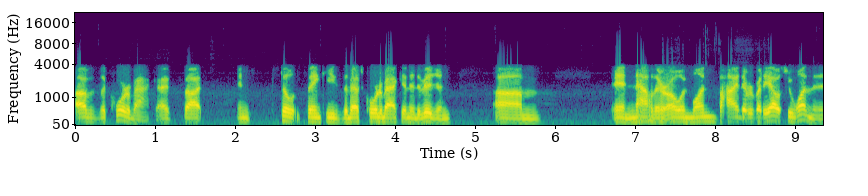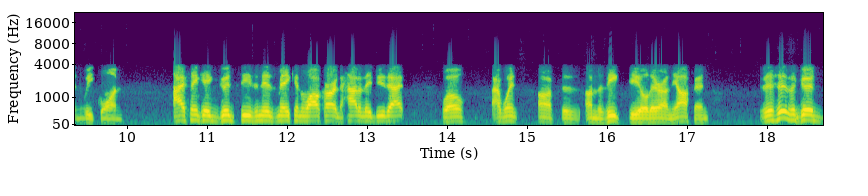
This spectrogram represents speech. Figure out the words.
of the quarterback. I thought, and still think he's the best quarterback in the division. Um, and now they're 0 1 behind everybody else who won in week one. I think a good season is making the wild card. And how do they do that? Well, I went off the, on the Zeke deal there on the offense. This is a good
